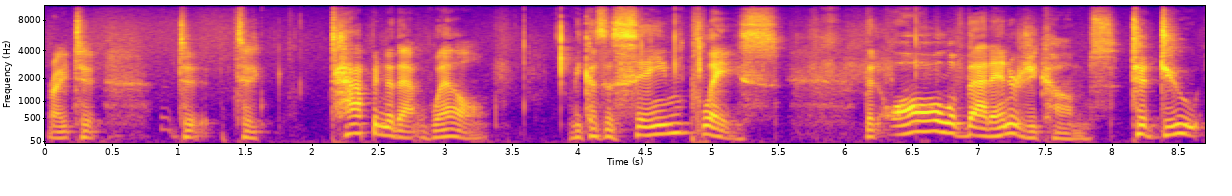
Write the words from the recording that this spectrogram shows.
right? To, to, to tap into that well because the same place that all of that energy comes to do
